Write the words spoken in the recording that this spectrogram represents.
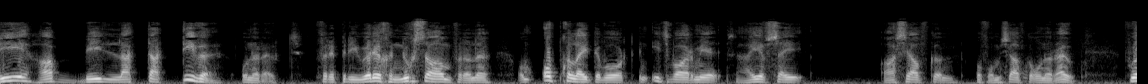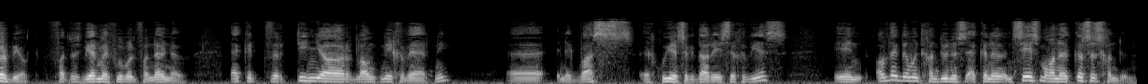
rehabilitatiewe onderhoud vir 'n periode genoegsaam vir hulle om opgelei te word in iets waarmee hy of sy haarself kan of homself kan onderhou. Voorbeeld, vat ons weer my voorbeeld van nou nou. Ek het vir 10 jaar lank nie gewerk nie. Uh en ek was 'n goeie sekretaresse gewees en al wat ek nou moet gaan doen is ek kan nou in 6 maande 'n kursus gaan doen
